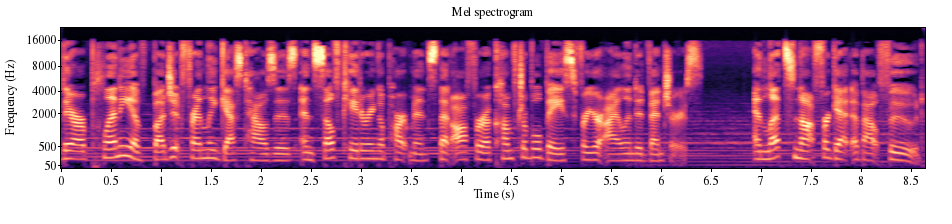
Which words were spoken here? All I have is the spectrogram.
There are plenty of budget-friendly guest houses and self-catering apartments that offer a comfortable base for your island adventures. And let's not forget about food.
